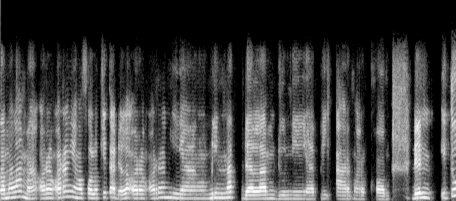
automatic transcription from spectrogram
Lama-lama orang-orang yang ngefollow kita adalah orang-orang yang minat dalam dunia PR markom. Dan itu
